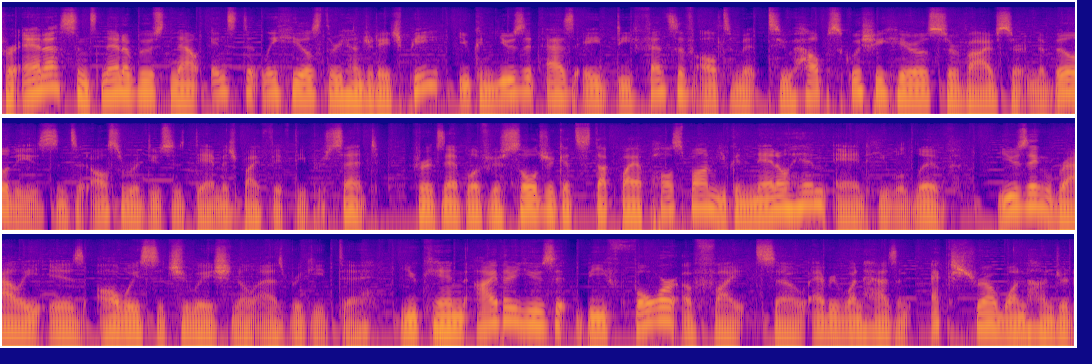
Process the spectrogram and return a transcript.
For Ana, since Nano Boost now instantly heals 300 HP, you can use it as a defensive ultimate to help squishy heroes survive certain abilities since it also reduces damage by 50%. For example, if your soldier gets stuck by a pulse bomb, you can nano him and he will live. Using Rally is always situational as Brigitte. You can either use it before a fight so everyone has an extra 100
